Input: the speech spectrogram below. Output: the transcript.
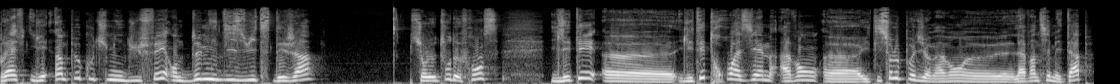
Bref, il est un peu coutumier du fait. En 2018 déjà, sur le Tour de France, il était, euh, il était troisième avant, euh, il était sur le podium avant euh, la 20e étape.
